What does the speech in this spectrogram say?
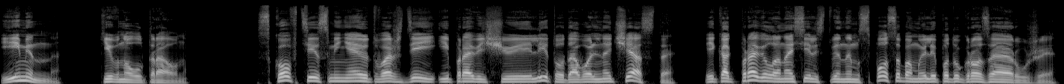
«Именно», — кивнул Траун. «Скофти сменяют вождей и правящую элиту довольно часто, и, как правило, насильственным способом или под угрозой оружия.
